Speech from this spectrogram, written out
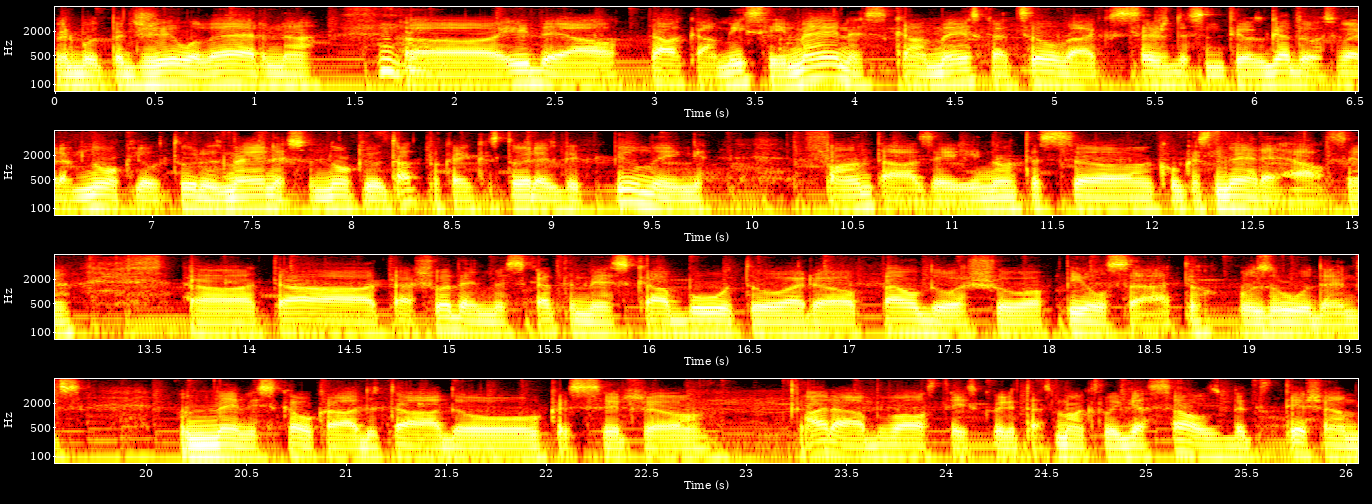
varbūt pat žila vērna uh, ideāli, tā kā misija mēnesis, kā mēs kā cilvēks 60. gados varam nokļūt tur uz mēnesi un nokļūt atpakaļ, kas toreiz bija pilnīgi fantāzija, nu, tas uh, kaut kas nereāls. Ja? Uh, tā, tā šodien mēs skatāmies, kā būtu ar uh, peldošo pilsētu uz ūdens. Un nevis kaut kādu tādu, kas ir uh, Arābu valstīs, kur ir tās mākslīgās saules, bet tiešām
